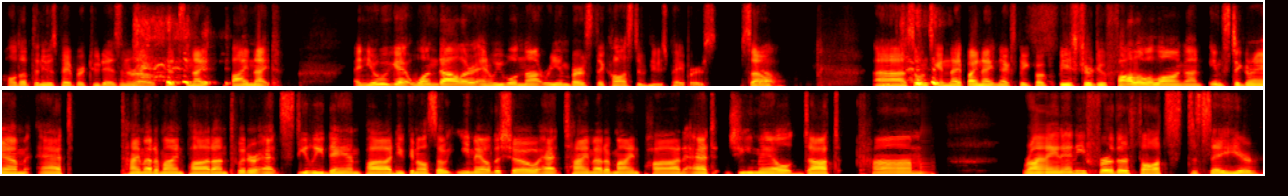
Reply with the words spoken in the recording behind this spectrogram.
Hold up the newspaper two days in a row. It's night by night. And you will get one dollar, and we will not reimburse the cost of newspapers. So, No. uh, so once again, night by night next week, folks. Be sure to follow along on Instagram at Time Out of Mind Pod, on Twitter at Steely Dan Pod. You can also email the show at Time Out of Mind Pod at gmail.com. Ryan, any further thoughts to say here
